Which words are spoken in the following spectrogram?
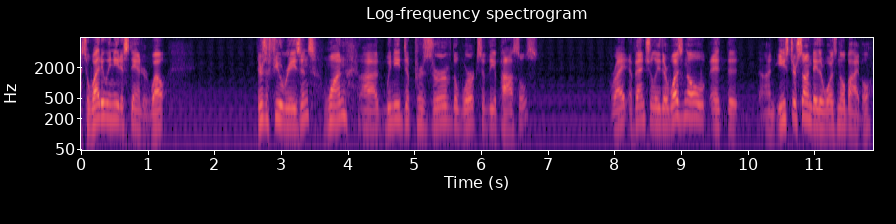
So, why do we need a standard? Well, there's a few reasons. One, uh, we need to preserve the works of the apostles right? Eventually, there was no, the, on Easter Sunday, there was no Bible.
